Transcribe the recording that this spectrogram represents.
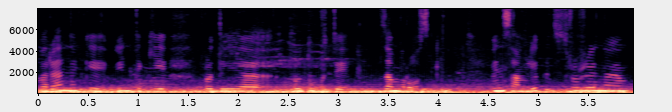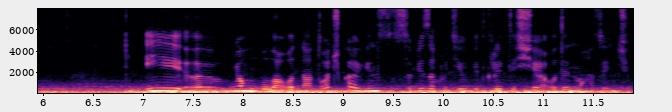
вареники. Він такі продає продукти заморозки. Він сам ліпить з дружиною. І е, в нього була одна точка. Він собі захотів відкрити ще один магазинчик.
